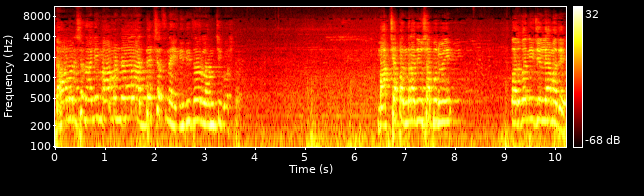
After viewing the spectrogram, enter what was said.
दहा वर्ष झाली महामंडळाला अध्यक्षच नाही. निधीचं लांबची गोष्ट. मागच्या पंधरा दिवसापूर्वी परभणी जिल्ह्यामध्ये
